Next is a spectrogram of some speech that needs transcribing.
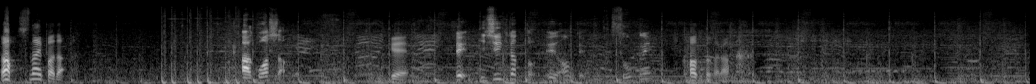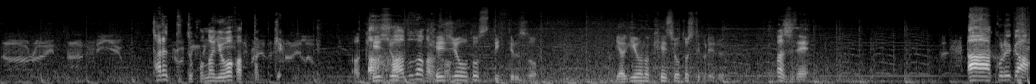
あ、スナイパーだ。あ壊した。オッケえ一撃だった。えなんで？すごくね？ー。カードだから。タレットってこんな弱かったっけ？あ、ケージをケージを落とすって言ってるぞ。ヤギ用のケージ落としてくれる？マジでああこれか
